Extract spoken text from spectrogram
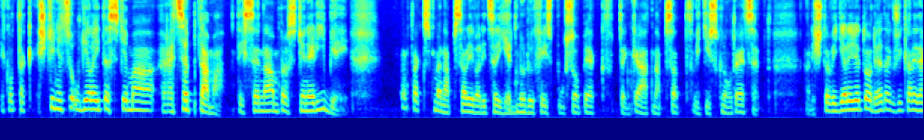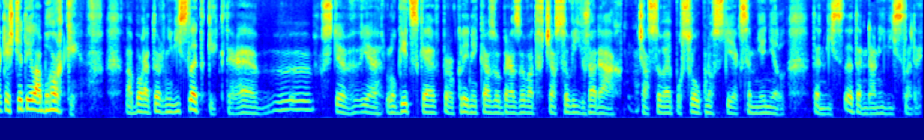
jako tak ještě něco udělejte s těma receptama, ty se nám prostě nelíbí. No, tak jsme napsali velice jednoduchý způsob, jak tenkrát napsat, vytisknout recept. A když to viděli, že to jde, tak říkali, tak ještě ty laborky, laboratorní výsledky, které eh, prostě je logické pro klinika zobrazovat v časových řadách, časové posloupnosti, jak se měnil ten, výsledek, ten daný výsledek.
